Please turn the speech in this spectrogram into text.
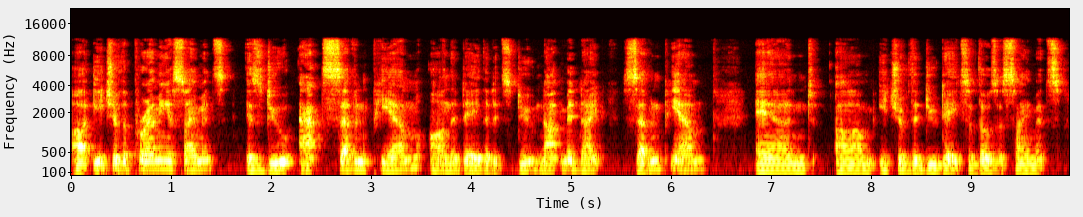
Uh, each of the programming assignments is due at 7 p.m. on the day that it's due, not midnight, 7 p.m. And um, each of the due dates of those assignments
